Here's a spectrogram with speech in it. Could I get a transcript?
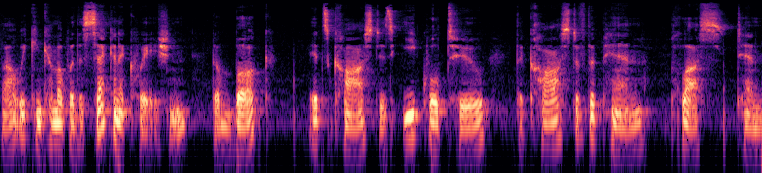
Well, we can come up with a second equation. The book, its cost is equal to the cost of the pen plus $10,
